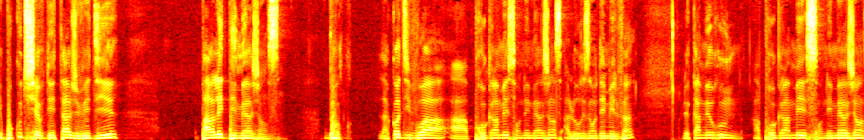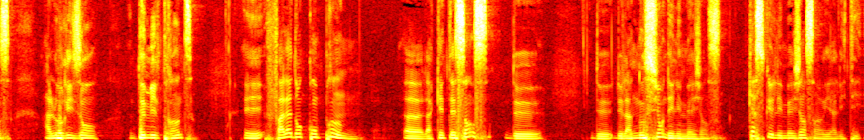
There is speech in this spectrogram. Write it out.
et beaucoup de chefs d'État, je veux dire, parler d'émergence. Donc, la Côte d'Ivoire a programmé son émergence à l'horizon 2020. Le Cameroun a programmé son émergence à l'horizon 2030. Et il fallait donc comprendre euh, la quintessence de la notion de l'émergence. Qu'est-ce que l'émergence en réalité?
